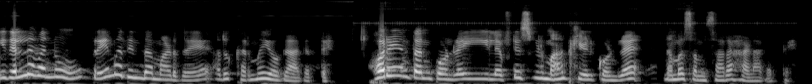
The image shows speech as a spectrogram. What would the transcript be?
ಇದೆಲ್ಲವನ್ನು ಪ್ರೇಮದಿಂದ ಮಾಡಿದ್ರೆ ಅದು ಕರ್ಮಯೋಗ ಆಗತ್ತೆ. ಹೊರೆ ಅಂತ ಅನ್ಕೊಂಡ್ರೆ, ಈ ಲೆಫ್ಟಿಸ್ಟ್ಗಳ ಮಾತು ಕೇಳ್ಕೊಂಡ್ರೆ ನಮ್ಮ ಸಂಸಾರ ಹಾಳಾಗತ್ತೆ.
